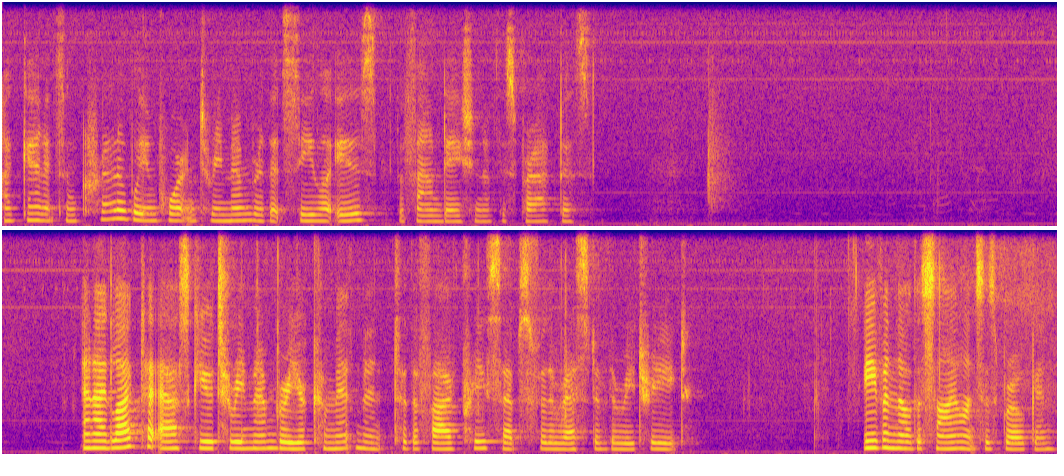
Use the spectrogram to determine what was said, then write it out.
Again, it's incredibly important to remember that Sila is the foundation of this practice. And I'd like to ask you to remember your commitment to the five precepts for the rest of the retreat. Even though the silence is broken.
